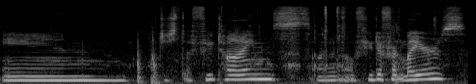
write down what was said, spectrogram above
and just a few times, I don't know, a few different layers.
